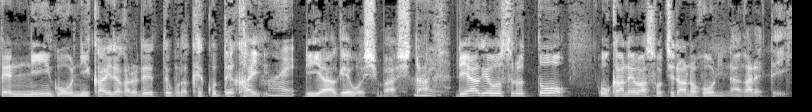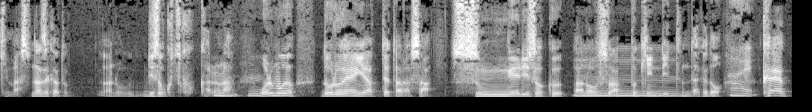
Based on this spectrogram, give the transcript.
0.252回だから0.5は結構でかい利上げをしました。はい、利上げをすると、お金はそちらの方に流れていきます。なぜかと、あの、利息つくからな。うんうん、俺もドル円やってたらさ、すんげえ利息、あの、スワップ金利って言うんだけど、はい、結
